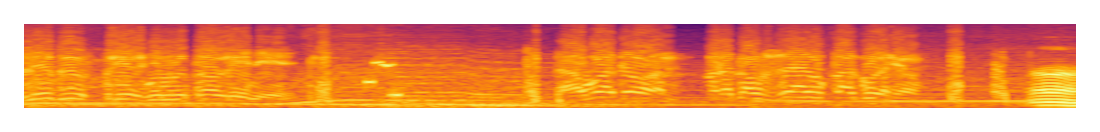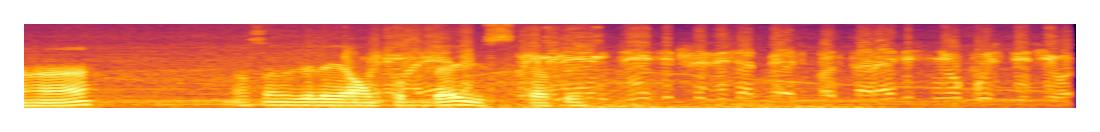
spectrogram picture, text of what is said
Следую в прежнем направлении. А вот он. Продолжаю погоню. Ага. На самом деле я вам поддаюсь, скоты. Применяем 1065. Постарайтесь не упустить его.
